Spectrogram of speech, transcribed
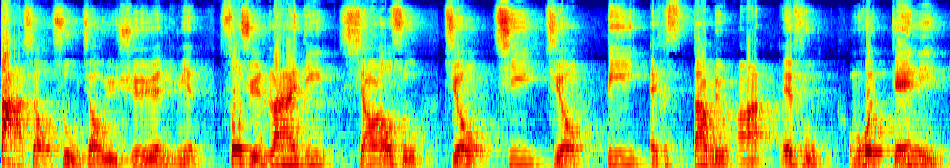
大小数教育学院里面，搜寻 LINE ID 小老鼠九七九。DXWRF，我们会给你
